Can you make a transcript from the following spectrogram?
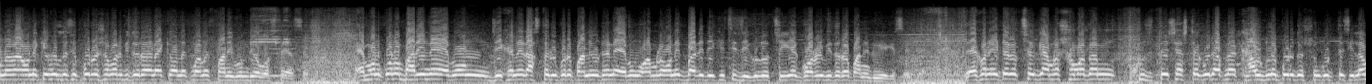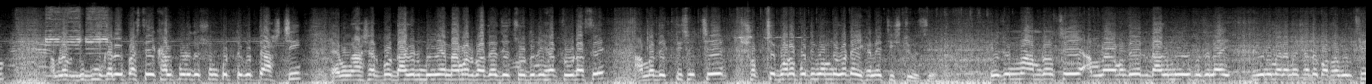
ওনারা অনেকে বলতেছে পৌরসভার ভিতরে নাকি অনেক মানুষ পানিবন্দী অবস্থায় আছে। এমন কোনো বাড়ি নেই এবং যেখানে রাস্তার উপরে পানি ওঠে না, এবং আমরা অনেক বাড়ি দেখেছি যেগুলো হচ্ছে গিয়ে ঘরের ভিতরে পানি ঢুকে গেছে। এখন এটা হচ্ছে কি আমরা সমাধান খুঁজতে চেষ্টা করে আপনার খালগুলো পরিদর্শন করতেছিলাম। আমরা দুধমুখের ওই পাশ থেকে খাল পরিদর্শন করতে করতে আসছি, এবং আসার পর দাগনভূঞা নামার বাজার যে চৌধুরীহাট রোড আছে, আমরা দেখতেছি হচ্ছে সবচেয়ে বড় প্রতিবন্ধকতা এখানে সৃষ্টি হয়েছে। এই জন্য আমরা হচ্ছে, আমরা আমাদের দাগনভূঞা উপজেলায় ইউনো ম্যাডামের সাথে কথা বলছি।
